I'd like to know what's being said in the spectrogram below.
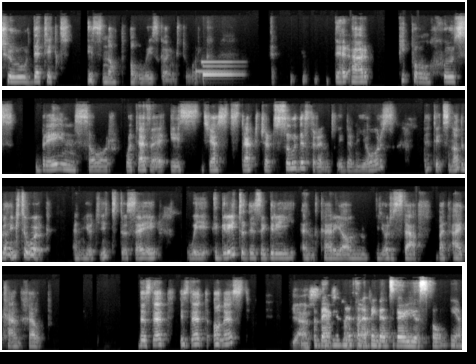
to that it is not always going to work. There are people whose brains or whatever is just structured so differently than yours that it's not going to work. And you need to say, we agree to disagree and carry on your stuff, but I can't help. Does that, is that honest? Yes. Very honest, and I think that's very useful. Yeah.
